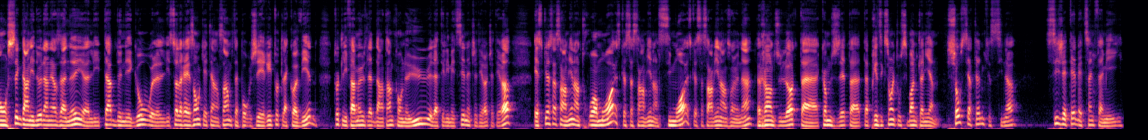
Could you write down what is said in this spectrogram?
On sait que dans les deux dernières années, euh, les tables de négo, euh, les seules raisons qui étaient ensemble, c'était pour gérer toute la COVID, toutes les fameuses lettres d'entente qu'on a eues, la télémédecine, etc., etc. Est-ce que ça s'en vient dans trois mois? Est-ce que ça s'en vient dans six mois? Est-ce que ça s'en vient dans un an? Rendu là, comme je disais, ta, ta prédiction est aussi bonne que la mienne. Chose certaine, Christina, si j'étais médecin de famille,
